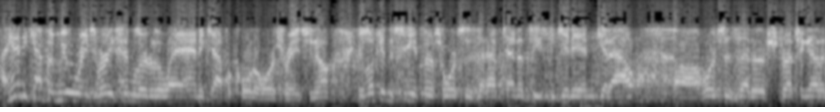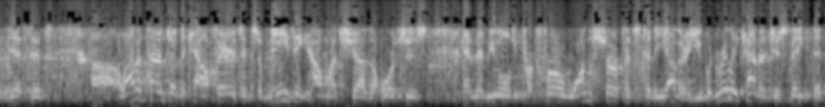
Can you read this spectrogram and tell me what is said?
I handicap a mule race very similar to the way I handicap a quarter horse race. You know, you're looking to see if there's horses that have tendencies to get in, get out, uh, horses that are stretching out a distance. Uh, a lot of times on the Cal Fairs, it's amazing how much uh, the horses and the mules prefer one surface to the other. You would really kind of just think that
